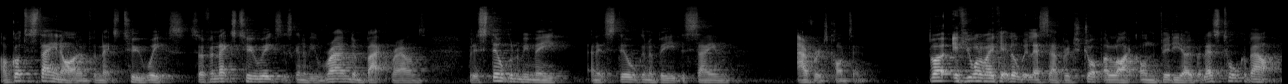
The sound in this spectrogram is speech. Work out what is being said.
I've got to stay in Ireland for the next two weeks. So for the next two weeks, it's going to be random backgrounds, but it's still going to be me, and it's still going to be the same average content. But if you want to make it a little bit less average, drop a like on the video. But let's talk about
